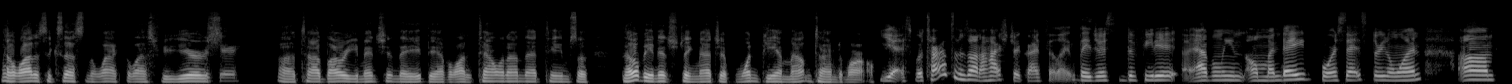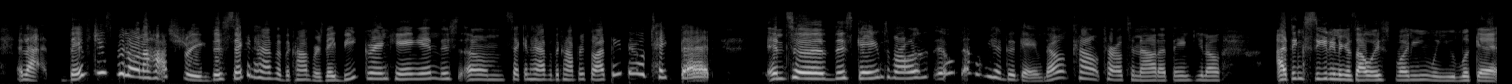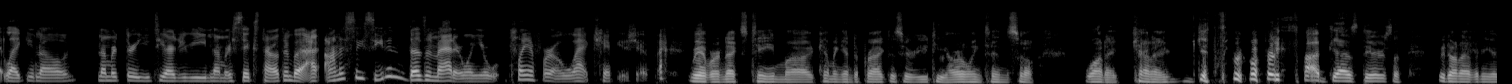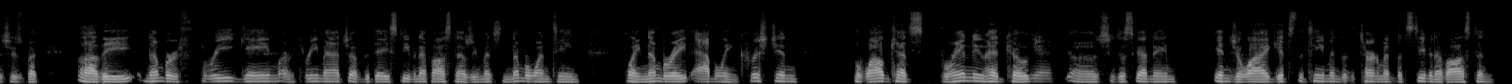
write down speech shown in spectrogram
had a lot of success in the WAC the last few For years. sure. Uh, Todd Lowry, you mentioned they they have a lot of talent on that team, so that'll be an interesting matchup. 1 p.m. Mountain Time tomorrow. Yes, but Tarleton's on a hot streak. I feel like they just defeated Abilene on Monday, four sets, three to one. Um, and I, they've just been on a hot streak. The second half of the conference, they beat Grand Canyon this um second half of the conference. So I think they'll take that into this game tomorrow. It'll definitely be a good game. Don't count Tarleton out. I think you know, I think seeding is always funny when you look at like you know number three UTRGV, number six Tarleton. But I, honestly, seeding doesn't matter when you're playing for a WAC championship. We have our next team uh, coming into practice here, UT Arlington. So want to kind of get through our podcast here, so we don't have any issues. But uh, the number three game or three match of the day, Stephen F. Austin, as we mentioned, number one team playing number eight Abilene Christian. The Wildcats' brand new head coach. yeah. uh, she just got named in July, gets the team into the tournament. But Stephen F. Austin,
